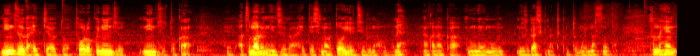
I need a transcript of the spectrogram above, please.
人数が減っちゃうと登録人数人数とか集まる人数が減ってしまうと YouTube の方もねなかなか運営も難しくなってくると思いますのでその辺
